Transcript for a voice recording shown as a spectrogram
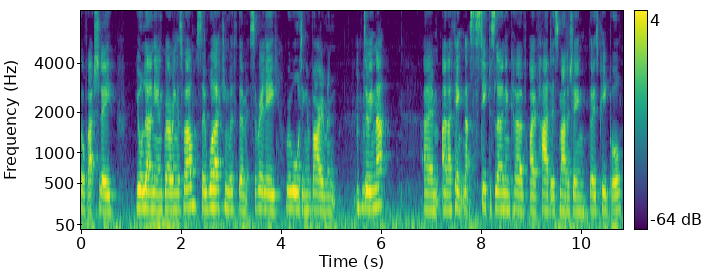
of actually you're learning and growing as well. So working with them, it's a really rewarding environment Mm-hmm. doing that. Um, and I think that's the steepest learning curve I've had is managing those people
